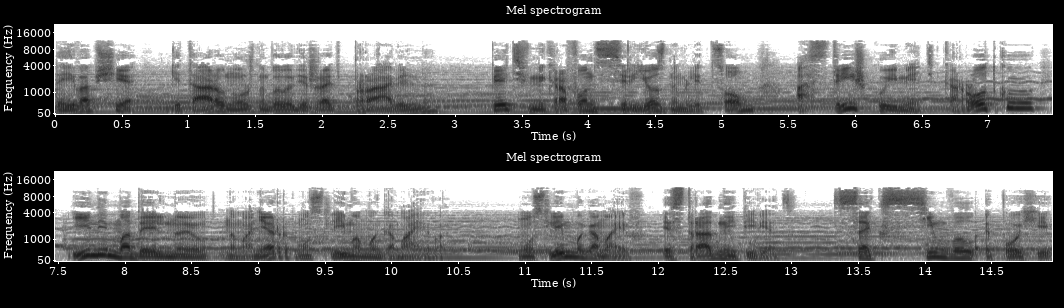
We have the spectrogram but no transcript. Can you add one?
Да и вообще, гитару нужно было держать правильно, петь в микрофон с серьезным лицом, а стрижку иметь короткую или модельную на манер Муслима Магомаева. Муслим Магомаев эстрадный певец, секс-символ эпохи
